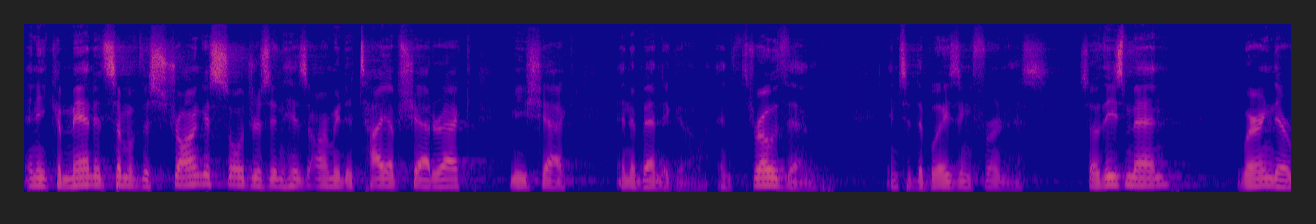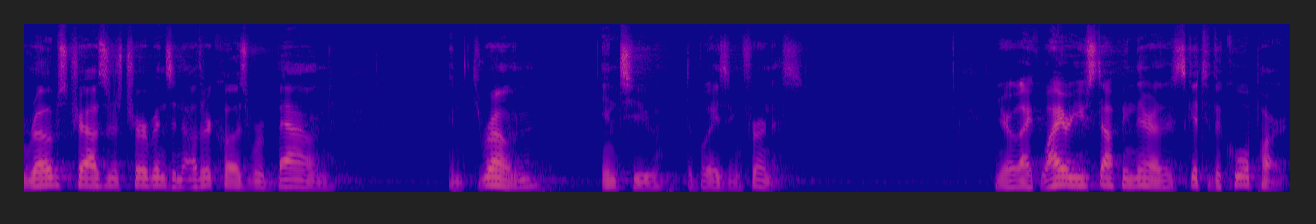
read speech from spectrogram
and he commanded some of the strongest soldiers in his army to tie up Shadrach, Meshach, and Abednego and throw them into the blazing furnace. So these men, wearing their robes, trousers, turbans, and other clothes, were bound and thrown into the blazing furnace. And you're like, why are you stopping there? Let's get to the cool part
